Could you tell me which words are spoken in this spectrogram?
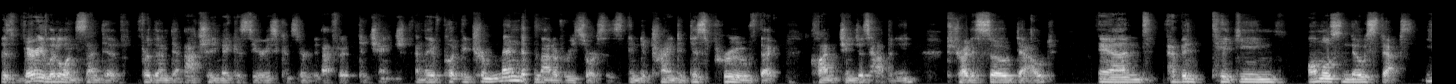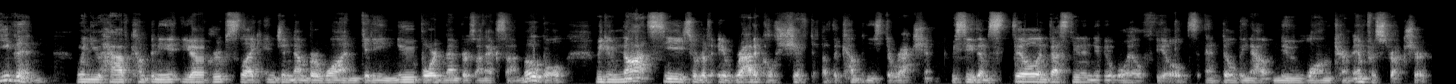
is very little incentive for them to actually make a serious concerted effort to change. And they've put a tremendous amount of resources into trying to disprove that climate change is happening, to try to sow doubt, and have been taking almost no steps, even when you have company, you have groups like Engine Number One getting new board members on ExxonMobil, we do not see sort of a radical shift of the company's direction. We see them still investing in new oil fields and building out new long-term infrastructure.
